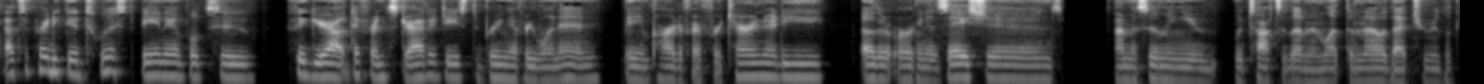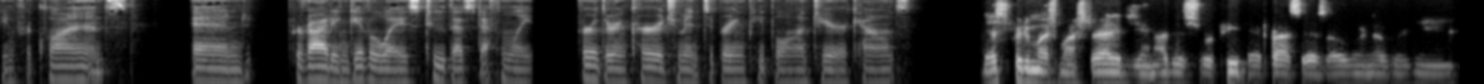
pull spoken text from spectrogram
That's a pretty good twist, being able to figure out different strategies to bring everyone in, being part of a fraternity, other organizations. I'm assuming you would talk to them and let them know that you were looking for clients and providing giveaways too. That's definitely further encouragement to bring people onto your accounts. That's pretty much my strategy, and I just repeat that process over and over again.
